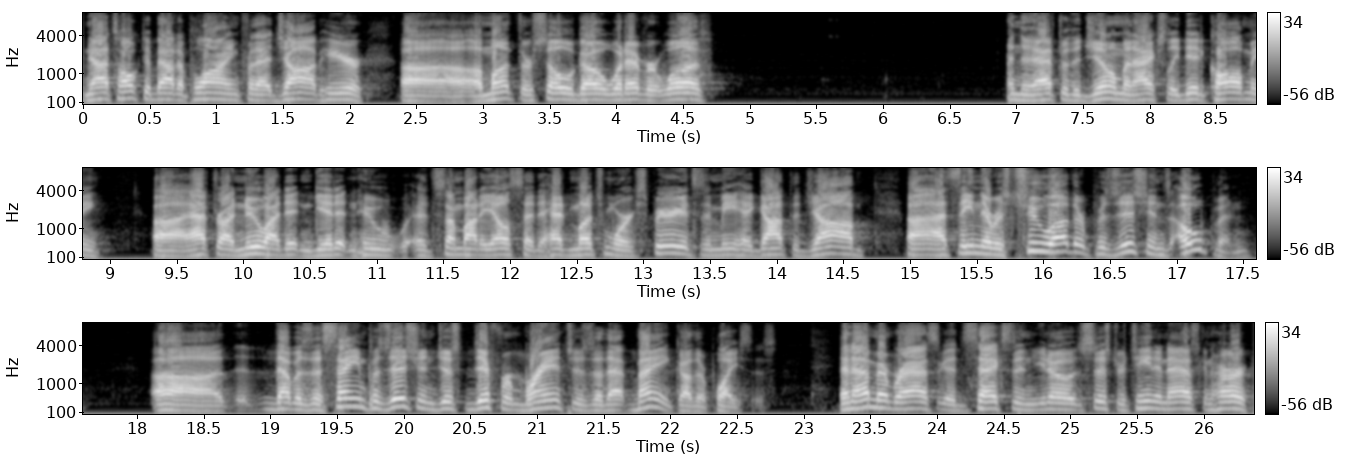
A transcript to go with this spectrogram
You know, I talked about applying for that job here uh, a month or so ago, whatever it was. And then after the gentleman actually did call me uh, after I knew I didn't get it, and who somebody else that had much more experience than me had got the job, uh, I seen there was two other positions open. Uh, that was the same position, just different branches of that bank, other places. And I remember asking, texting, you know, Sister Tina and asking her,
